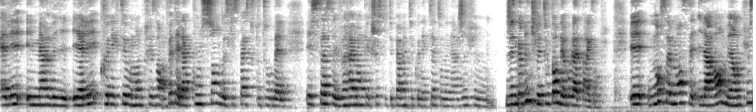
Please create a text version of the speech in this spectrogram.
elle est émerveillée et elle est connectée au moment présent. En fait, elle a conscience de ce qui se passe tout autour d'elle. Et ça, c'est vraiment quelque chose qui te permet de te connecter à ton énergie féminine. J'ai une copine qui fait tout le temps des roulades, par exemple. Et non seulement c'est hilarant, mais en plus,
